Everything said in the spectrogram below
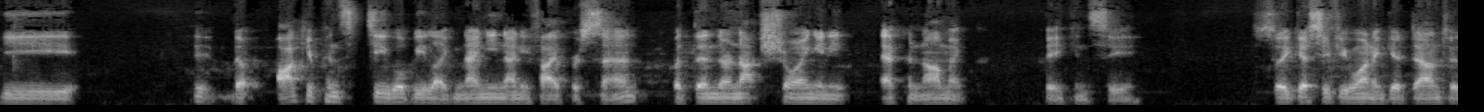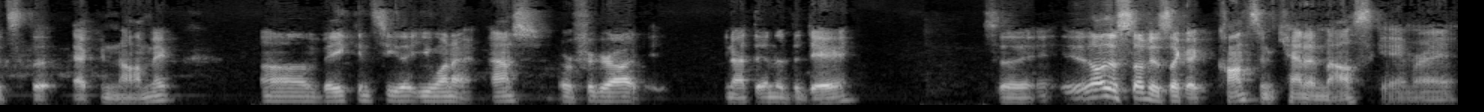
the the occupancy will be like 90 95% but then they're not showing any economic vacancy so i guess if you want to get down to it's the economic uh, vacancy that you want to ask or figure out you know at the end of the day so it, all this stuff is like a constant cat and mouse game right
